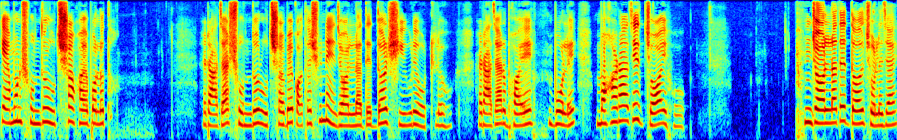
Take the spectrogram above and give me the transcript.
কেমন সুন্দর উৎসব হয় বলো তো? রাজার সুন্দর উৎসবের কথা শুনে জল্লাদের দল শিউরে উঠল। রাজার ভয়ে বলে, মহারাজের জয় হোক। জল্লাদের দল চলে যায়।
